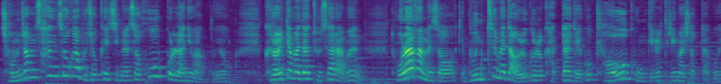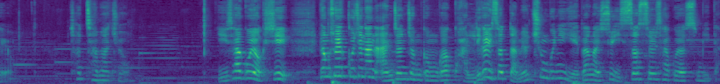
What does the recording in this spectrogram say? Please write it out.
점점 산소가 부족해지면서 호흡곤란이 왔고요. 그럴 때마다 두 사람은 돌아가면서 문틈에다 얼굴을 갖다 대고 겨우 공기를 들이마셨다고 해요. 처참하죠. 이 사고 역시 평소에 꾸준한 안전점검과 관리가 있었다면 충분히 예방할 수 있었을 사고였습니다.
